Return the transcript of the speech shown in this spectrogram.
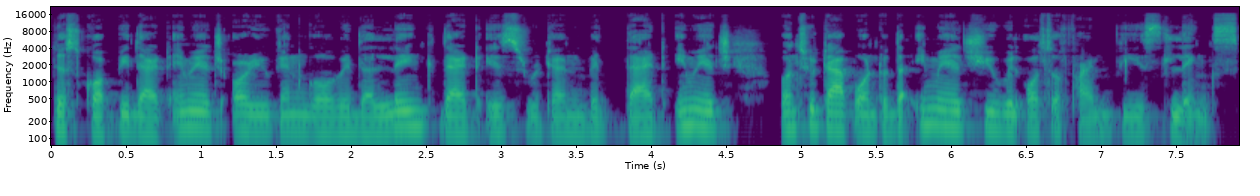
just copy that image or you can go with the link that is written with that image. Once you tap onto the image you will also find these links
